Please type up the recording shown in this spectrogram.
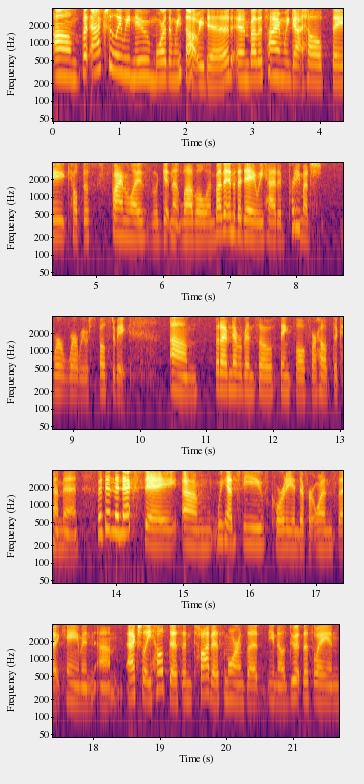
Um, but actually, we knew more than we thought we did. And by the time we got help, they helped us finalize the getting it level. And by the end of the day, we had it pretty much were where we were supposed to be. Um, but I've never been so thankful for help to come in. But then the next day, um, we had Steve, Cordy, and different ones that came and um, actually helped us and taught us more and said, you know, do it this way. And,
